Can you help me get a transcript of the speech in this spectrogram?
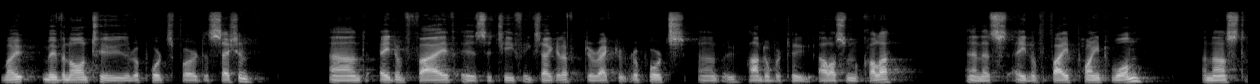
Moving on to the reports for decision. And item five is the Chief Executive Director reports. And we hand over to Alison McCullough. And it's item five point one. And that's to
